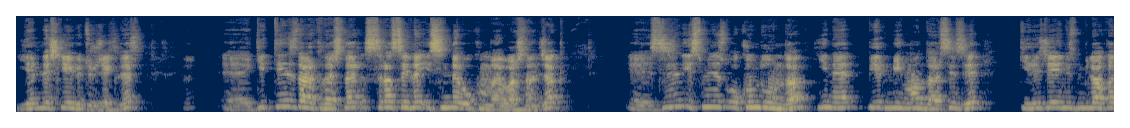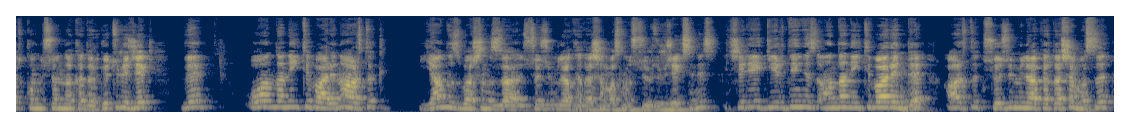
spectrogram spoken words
yerleşkeye götürecekler. E, gittiğinizde arkadaşlar sırasıyla isimler okunmaya başlanacak. E, sizin isminiz okunduğunda yine bir mihmandar sizi gireceğiniz mülakat komisyonuna kadar götürecek ve o andan itibaren artık yalnız başınıza sözlü mülakat aşamasını sürdüreceksiniz. İçeriye girdiğiniz andan itibaren de artık sözlü mülakat aşaması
